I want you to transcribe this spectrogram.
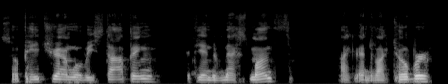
So Patreon will be stopping at the end of next month, like end of October.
